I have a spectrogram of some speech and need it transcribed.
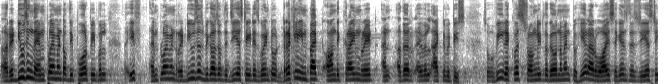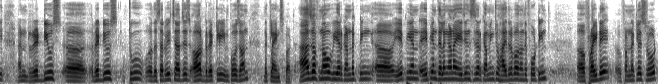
uh, reducing the employment of the poor people. If employment reduces because of the GST, it is going to directly impact on the crime rate and other evil activities. So we request strongly to the government to hear our voice against this GST and reduce uh, reduce to uh, the service charges or directly impose on the client's part. As of now, we are conducting uh, AP and AP and Telangana agencies are coming to Hyderabad on the 14th, uh, Friday, from Necklace Road.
